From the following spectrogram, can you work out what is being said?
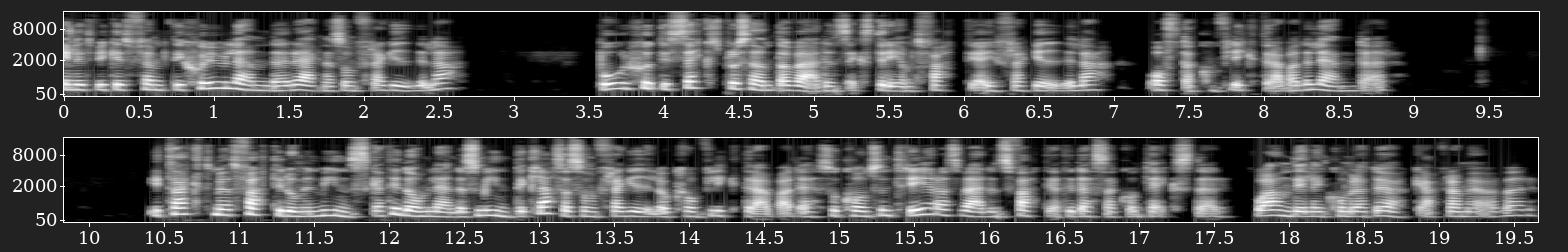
enligt vilket 57 länder räknas som fragila, bor 76 procent av världens extremt fattiga i fragila, ofta konfliktdrabbade länder. I takt med att fattigdomen minskat i de länder som inte klassas som fragila och konfliktdrabbade så koncentreras världens fattiga till dessa kontexter och andelen kommer att öka framöver.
